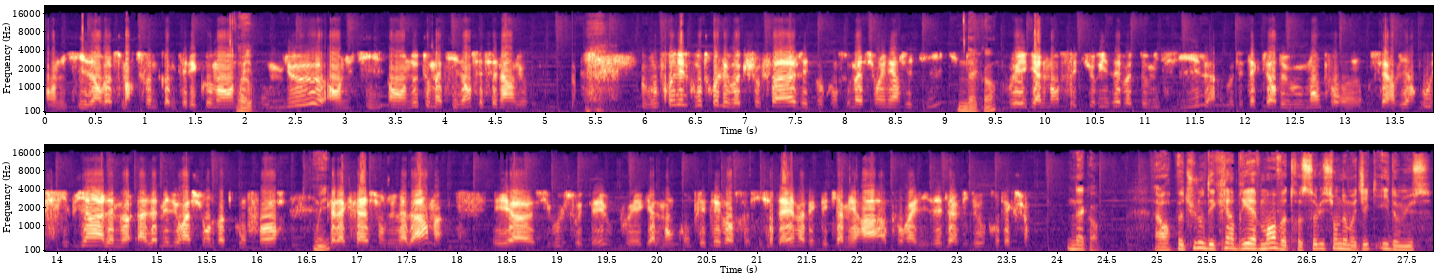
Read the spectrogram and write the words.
en utilisant votre smartphone comme télécommande, Oui. ou mieux en, automatisant ces scénarios. Vous prenez le contrôle de votre chauffage et de vos consommations énergétiques. D'accord. Vous pouvez également sécuriser votre domicile. Vos détecteurs de mouvement pourront servir aussi bien à l'am- à l'amélioration de votre confort Oui. qu'à la création d'une alarme. Et euh, si vous le souhaitez, vous pouvez également compléter votre système avec des caméras pour réaliser de la vidéoprotection. D'accord. Alors peux-tu nous décrire brièvement votre solution domotique Idomus?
